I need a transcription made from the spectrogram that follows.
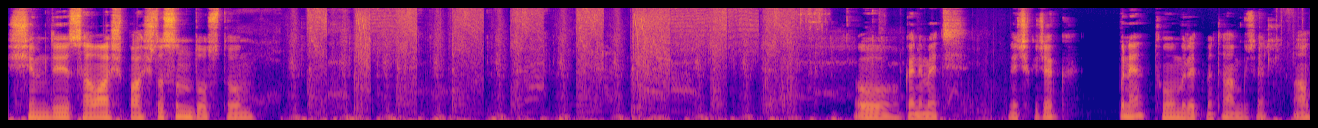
Şimdi savaş başlasın dostum. Oo ganimet. Ne çıkacak? Bu ne? Tohum üretme. Tamam güzel. Al.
